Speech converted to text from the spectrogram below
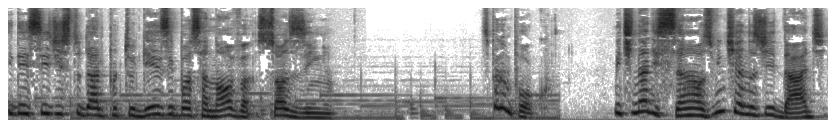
e decide estudar português e bossa nova sozinho. Espera um pouco. Michinari-san, aos 20 anos de idade,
